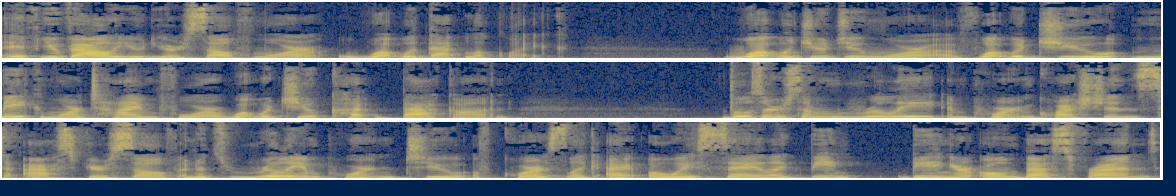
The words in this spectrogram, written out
if you valued yourself more, what would that look like? What would you do more of? What would you make more time for? What would you cut back on? Those are some really important questions to ask yourself and it's really important to of course like I always say like being being your own best friend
